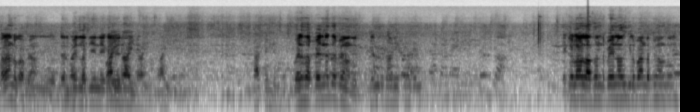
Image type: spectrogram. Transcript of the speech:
බලන්නකෝ අපේ ආමුදුනේ. තෙල් බිල්ල තියෙන එක වෙනසක් පේන්නේ නැද්ද අපේ ආමුදුනේ? එකලා ලස්සනට පේනවද කියලා බලන්න අපේ ආමුදුනේ.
